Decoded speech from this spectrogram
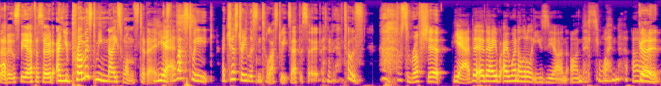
That is the episode, and you promised me nice ones today. Yes. Last week, I just re-listened to last week's episode, and that was that was some rough shit. Yeah, the, the, I I went a little easy on on this one. Um, Good.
